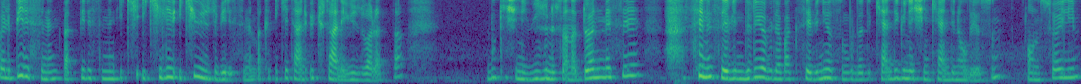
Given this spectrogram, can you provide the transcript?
böyle birisinin bak birisinin iki ikili iki yüzlü birisinin bakın iki tane üç tane yüz var hatta. Bu kişinin yüzünü sana dönmesi seni sevindiriyor bile. Bak seviniyorsun burada. Kendi güneşin kendin oluyorsun. Onu söyleyeyim.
